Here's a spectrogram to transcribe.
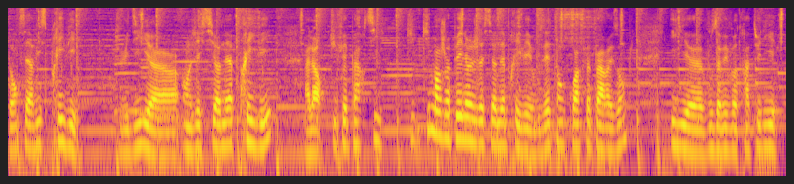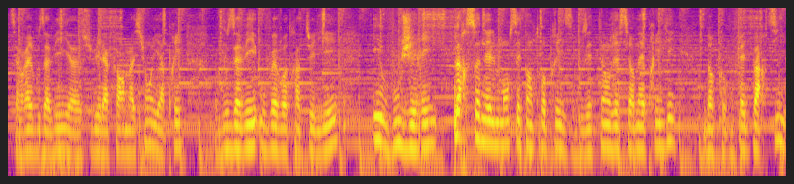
dans service privé, je lui dis en gestionnaire privé. Alors, tu fais partie. Qui, mange à payer le gestionnaire privé? Vous êtes en coiffeur par exemple et euh, vous avez votre atelier. C'est vrai, vous avez euh, suivi la formation et après, vous avez ouvert votre atelier et vous gérez personnellement cette entreprise. Vous êtes un gestionnaire privé, donc vous faites partie.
